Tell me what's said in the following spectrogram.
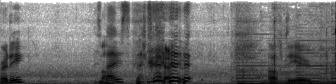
Ready? I suppose. Let's go. After you.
